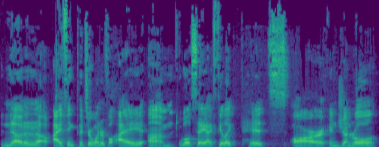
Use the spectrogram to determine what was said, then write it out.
No, no, no, no. I think pits are wonderful. I um, will say I feel like pits are in general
